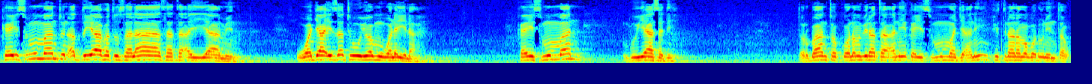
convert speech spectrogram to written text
keeysumummaan tun addiyaafatu salaasata ayyaamin wajaa'izatuhu yoomu waleyla keeysumummaan guyyaa sadi torbaan tokko nama bira taa'anii keeysumummaa je'anii fitnaa nama godhuun hin ta'u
